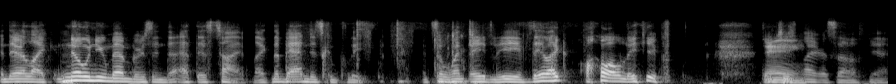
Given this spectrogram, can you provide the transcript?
and they're like hmm. no new members in the at this time. Like the band is complete. And so when they leave, they like all leave. And she's Dang. by herself. Yeah.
